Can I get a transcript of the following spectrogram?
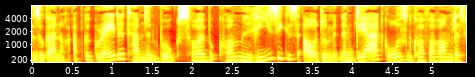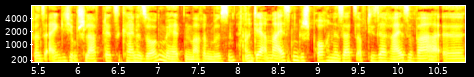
sogar noch abgegradet, haben einen Vauxhall bekommen, ein riesiges Auto mit einem derart großen Kofferraum, dass wir uns eigentlich um Schlafplätze keine Sorgen mehr hätten machen müssen. Und der am meisten gesprochene Satz auf dieser Reise war, äh,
